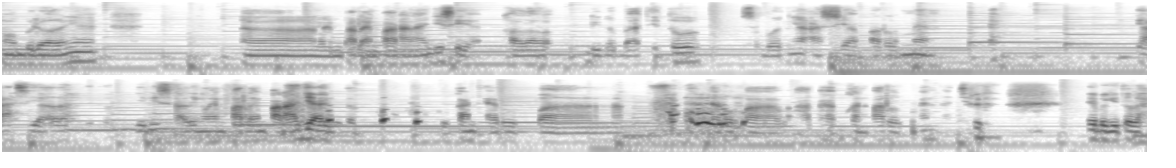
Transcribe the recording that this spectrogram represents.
ngobrolnya uh, lempar-lemparan aja sih ya. Kalau di debat itu sebutnya Asia Parlemen. Eh ya Asia lah gitu. Jadi saling lempar-lempar aja gitu. Bukan Eropa Eropa apa bukan parlemen anjir. Ya begitulah.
